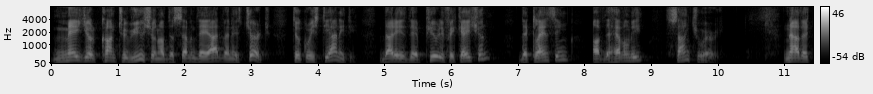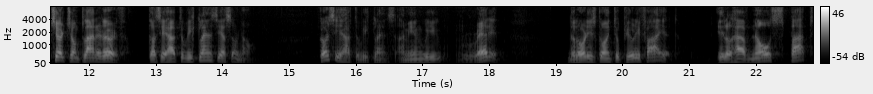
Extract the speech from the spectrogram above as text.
major contribution of the Seventh day Adventist Church to Christianity. That is the purification, the cleansing of the heavenly sanctuary. Now, the church on planet Earth, does it have to be cleansed? Yes or no? Of course, it has to be cleansed. I mean, we read it. The Lord is going to purify it. It'll have no spot,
